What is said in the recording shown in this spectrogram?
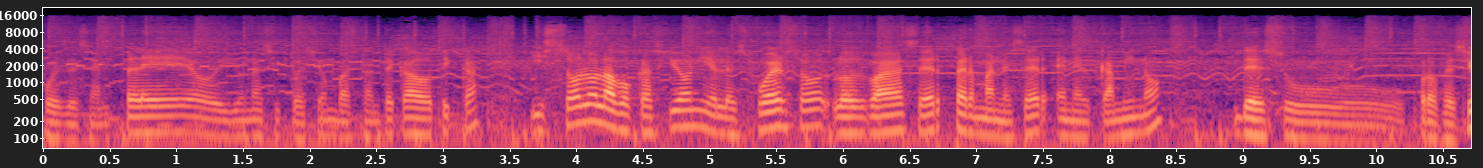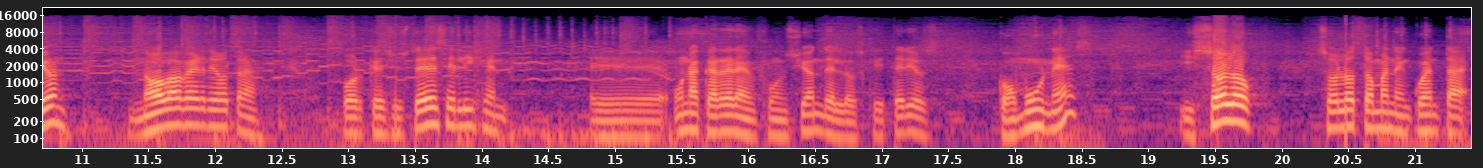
pues desempleo y una situación bastante caótica y solo la vocación y el esfuerzo los va a hacer permanecer en el camino de su profesión. No va a haber de otra porque si ustedes eligen eh, una carrera en función de los criterios comunes y solo solo toman en cuenta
